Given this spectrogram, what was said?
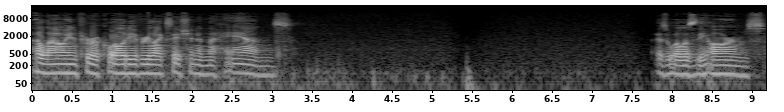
Allowing for a quality of relaxation in the hands as well as the arms.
